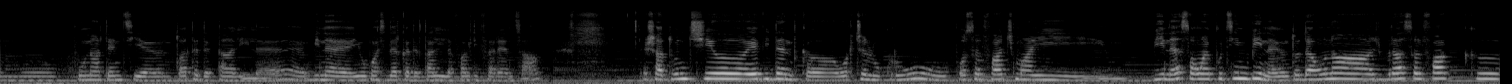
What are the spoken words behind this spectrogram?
uh, pun atenție în toate detaliile. Bine, eu consider că detaliile fac diferența. Și atunci, uh, evident că orice lucru poți să-l faci mai bine sau mai puțin bine. Eu întotdeauna aș vrea să-l fac uh,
